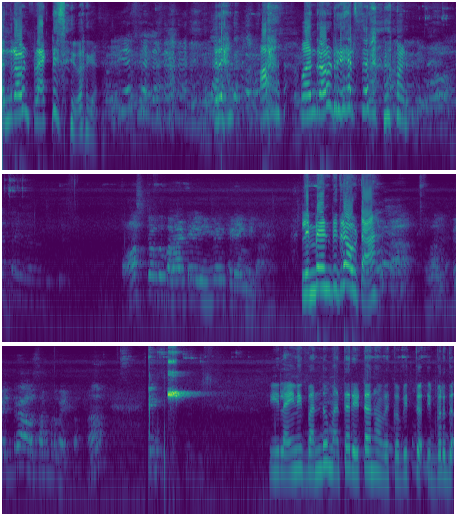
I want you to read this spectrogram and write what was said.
ಒಂದು ರೌಂಡ್ ಪ್ರಾಕ್ಟೀಸ್ ಇವಾಗ. ಒಂದು ರೌಂಡ್ ರಿಹರ್ಸಲ್ ಮಾಡಿ. ಲಿಂಬೆ ಹಣ್ಣು ಬಿದ್ರೆ ಔಟಾ? ಈ ಲೈನಿಗೆ ಬಂದು ಮತ್ತೆ ರಿಟರ್ನ್ ಹೋಗ್ಬೇಕು ಬಿತ್ತು ಇಬ್ಬರದು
